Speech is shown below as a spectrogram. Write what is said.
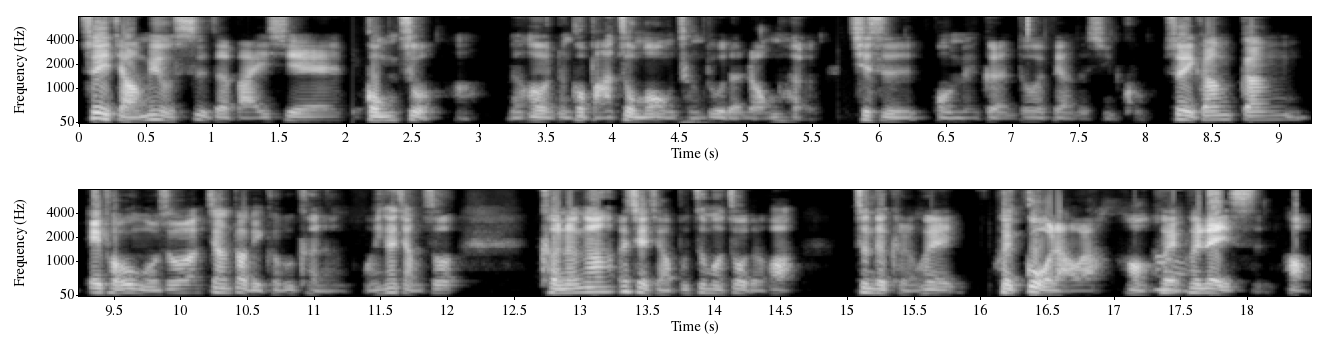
所以，假如没有试着把一些工作啊，然后能够把它做某种程度的融合，其实我们每个人都会非常的辛苦。所以，刚刚 Apple 问我说，这样到底可不可能？我应该讲说，可能啊，而且只要不这么做的话，真的可能会会过劳啊，哦，会哦会累死，哦。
